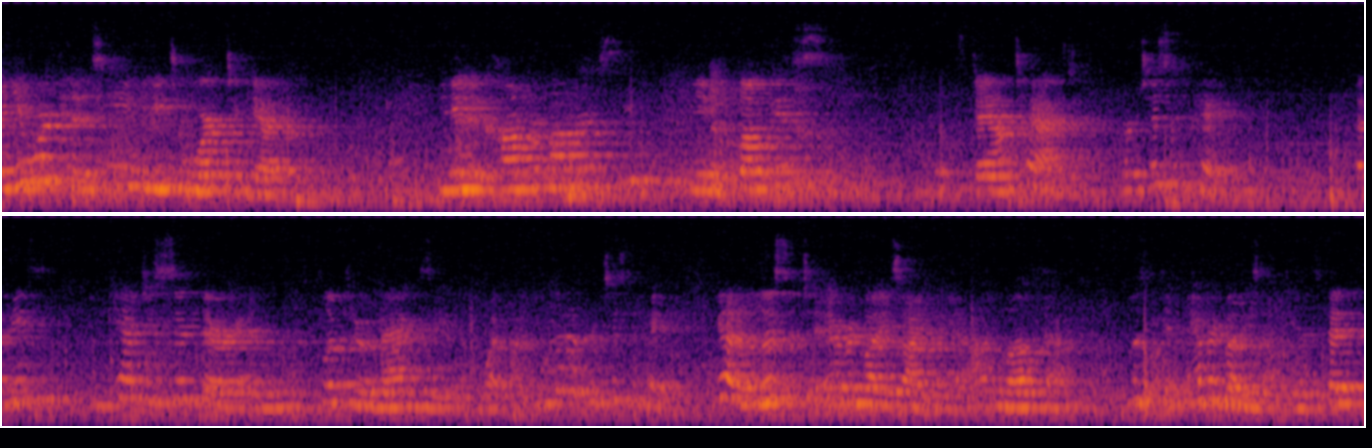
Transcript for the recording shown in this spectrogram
when you work in a team, you need to work together. You need to compromise. You need to focus. Stay on task. Participate. That means you can't just sit there and flip through a magazine and whatnot. You gotta participate. You gotta listen to everybody's idea. I love that. Listen to everybody's idea. Instead,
